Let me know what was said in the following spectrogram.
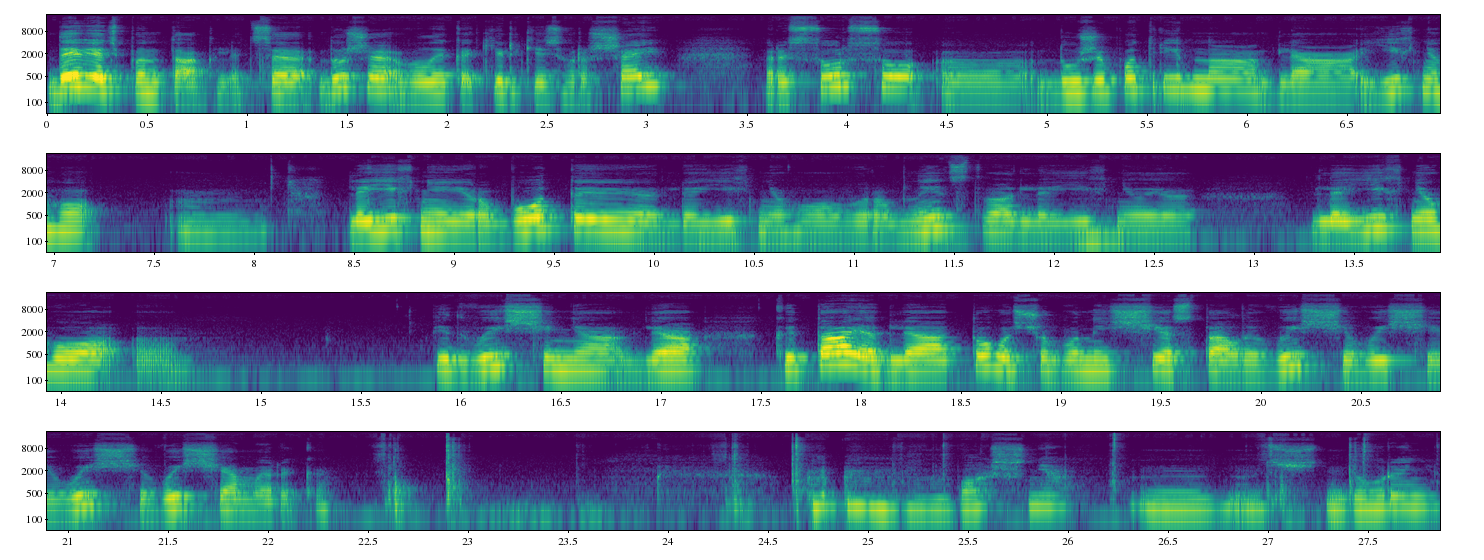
Дев'ять пентаклів. Це дуже велика кількість грошей. ресурсу е, дуже потрібна для їхнього. Для їхньої роботи, для їхнього виробництва, для їхньої, для їхнього е, підвищення, для Китая, для того, щоб вони ще стали вище, вище і вище, вище Америки. Башня, дурень.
